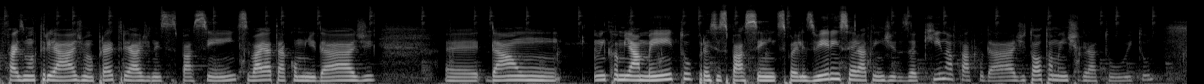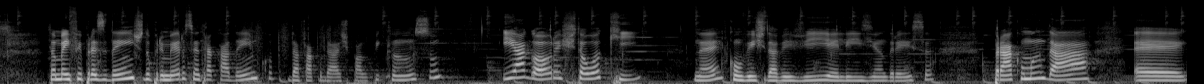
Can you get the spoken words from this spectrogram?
faz uma triagem, uma pré-triagem nesses pacientes, vai até a comunidade, é, dá um, um encaminhamento para esses pacientes, para eles virem ser atendidos aqui na faculdade, totalmente gratuito. Também fui presidente do primeiro centro acadêmico da Faculdade Paulo Picanso. E agora estou aqui né? Convite da Vivi, Elise e Andressa, para comandar, é,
